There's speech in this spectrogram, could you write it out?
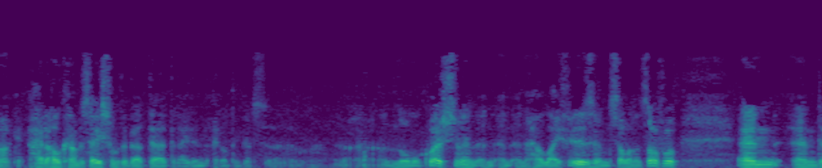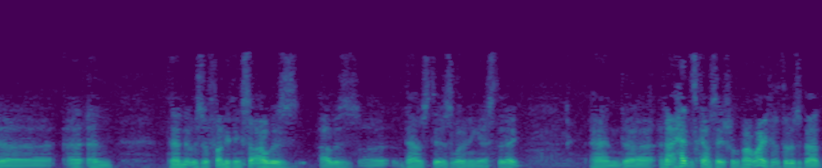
okay, I had a whole conversation with about that. That I didn't. I don't think that's a, a normal question, and, and, and how life is, and so on and so forth. And and uh, and then it was a funny thing. So I was I was uh, downstairs learning yesterday, and uh, and I had this conversation with my wife. It was about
